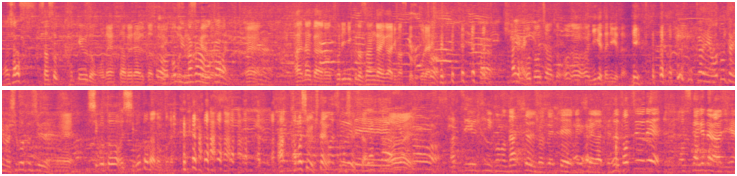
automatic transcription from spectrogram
お願いします。早速かけうどんをね食べられたということですけれどそう僕今からおかわり。ええあなんかあの鶏肉の残骸がありますけどこれ。はいはい。お父ちゃんとおお逃げた逃げた。逃げた、彼ねお父ちゃん今仕事中だよ。ええ。仕事仕事なのこれ。あかましょう来たよかましょう来た。は熱いうちにこのだし醤油かけて召し上がってそれ途中でお酢かけたら味変。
